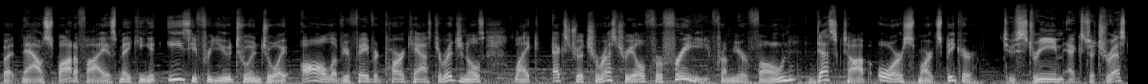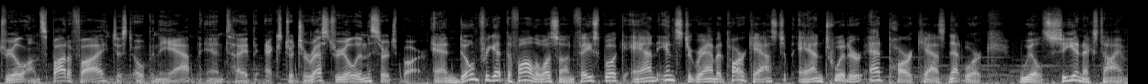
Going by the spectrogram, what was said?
but now Spotify is making it easy for you to enjoy all of your favorite Parcast originals like Extraterrestrial for free from your phone, desktop, or smart speaker. To stream Extraterrestrial on Spotify, just open the app and type Extraterrestrial in the search bar. And don't forget to follow us on Facebook and Instagram at Parcast and Twitter at Parcast Network. We'll see you next time.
